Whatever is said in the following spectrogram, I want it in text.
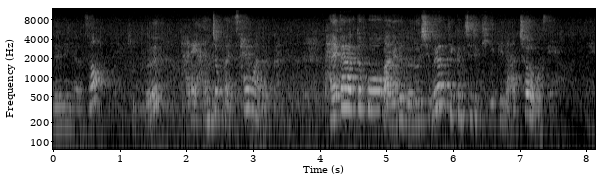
늘리면서 깊은 발의 안쪽까지 사용하도록 합니다. 발가락도 꼭 아래로 누르시고요. 뒤꿈치를 깊이 낮춰 보세요. 네.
